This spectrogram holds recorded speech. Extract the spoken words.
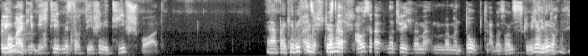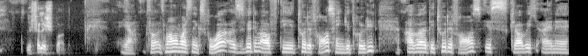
aber mal, Gewichtheben ist doch definitiv Sport. Ja, bei Gewichtheben also stürme außer, außer natürlich, wenn man, wenn man dopt, aber sonst ist Gewichtheben ja, doch eine Fälle Sport. Ja, so, jetzt machen wir mal nichts vor. Also es wird immer auf die Tour de France hingeprügelt, aber die Tour de France ist, glaube ich, eine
